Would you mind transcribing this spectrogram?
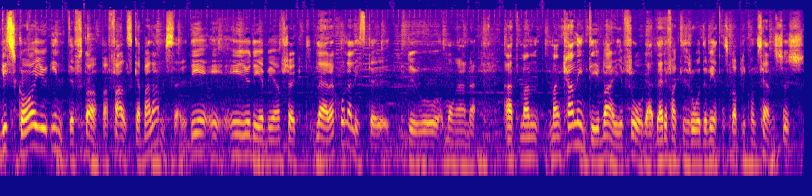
vi ska ju inte skapa falska balanser. Det är, ju det vi har försökt lära journalister, du och många andra. Att man, man kan inte i varje fråga där det faktiskt råder vetenskaplig konsensus,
